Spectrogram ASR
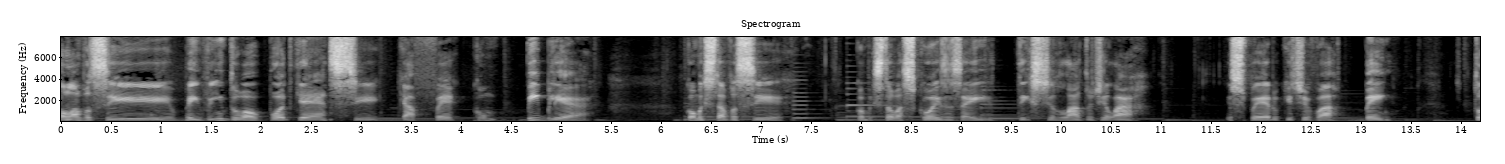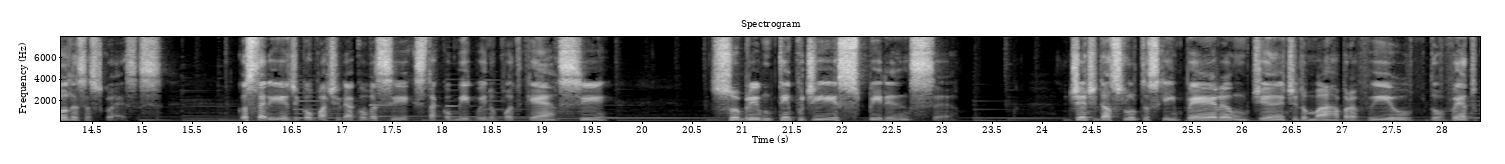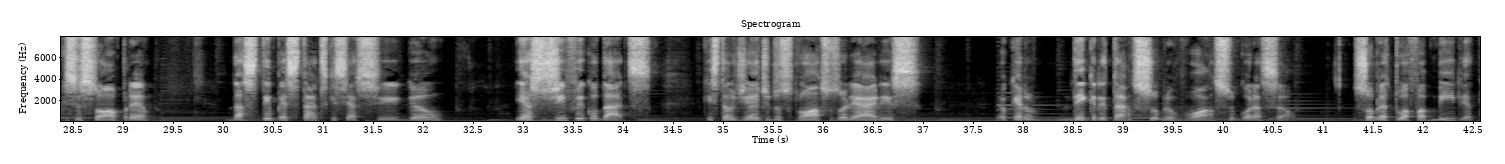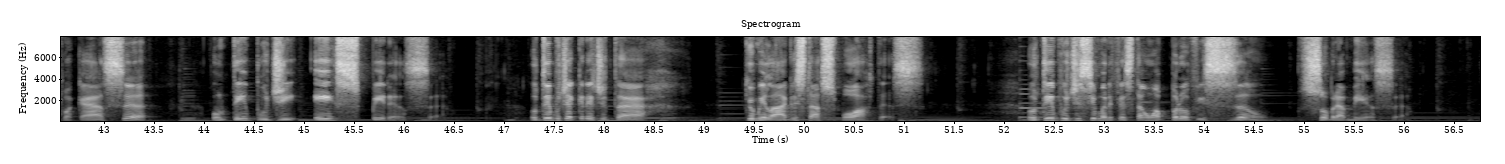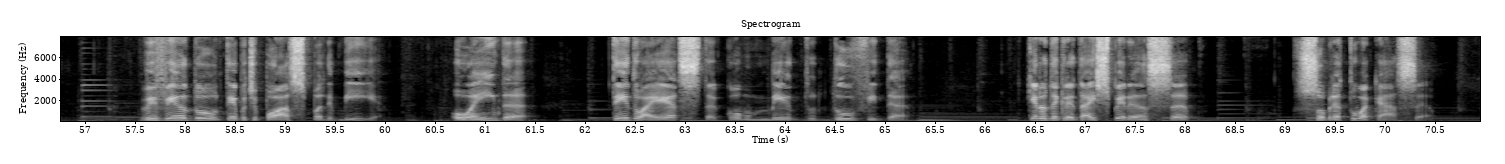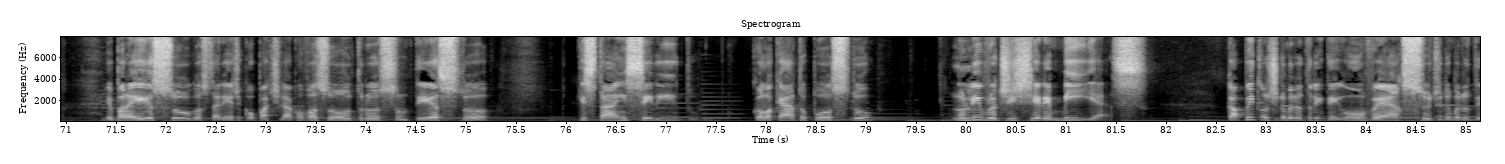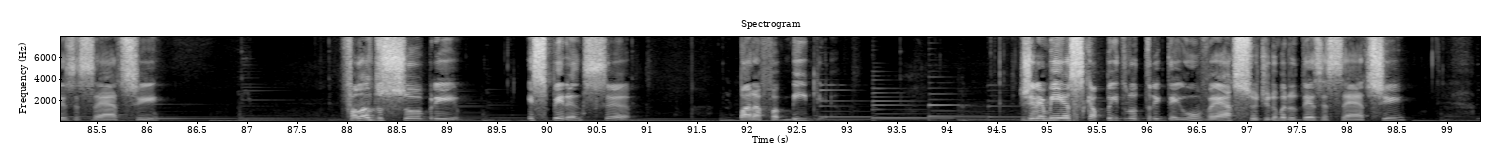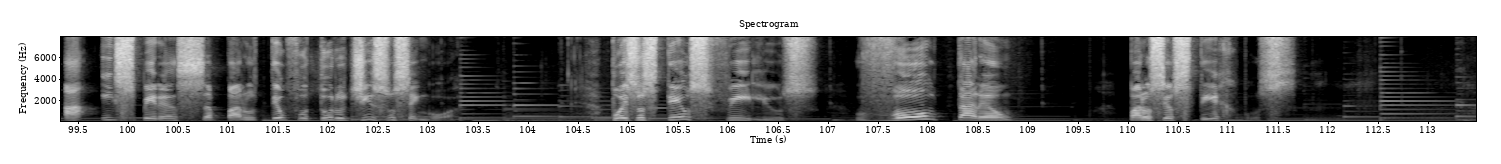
Olá você, bem-vindo ao podcast Café com Bíblia. Como está você? Como estão as coisas aí deste lado de lá? Espero que te vá bem, todas as coisas. Gostaria de compartilhar com você que está comigo aí no podcast sobre um tempo de esperança. Diante das lutas que imperam, diante do mar bravio, do vento que se sopra, das tempestades que se achegam e as dificuldades que estão diante dos nossos olhares, eu quero decretar sobre o vosso coração, sobre a tua família, a tua casa, um tempo de esperança. O tempo de acreditar que o milagre está às portas. O tempo de se manifestar uma provisão sobre a mesa vivendo um tempo de pós-pandemia, ou ainda tendo a esta como medo, dúvida, quero decretar esperança sobre a tua casa. E para isso, gostaria de compartilhar com vós outros um texto que está inserido, colocado, posto no livro de Jeremias, capítulo de número 31, verso de número 17 falando sobre esperança para a família. Jeremias capítulo 31, verso de número 17. A esperança para o teu futuro, diz o Senhor. Pois os teus filhos voltarão para os seus termos.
